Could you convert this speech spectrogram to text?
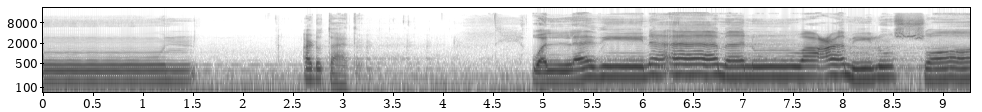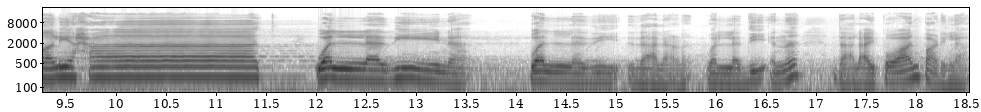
ഖാലിദൂൻ അടുത്തായത് والذين آمنوا وعملوا الصالحات والذين വല്ലതി ദാലാണ്. വല്ലതി എന്ന് ദാലായി പോവാൻ പാടില്ല.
